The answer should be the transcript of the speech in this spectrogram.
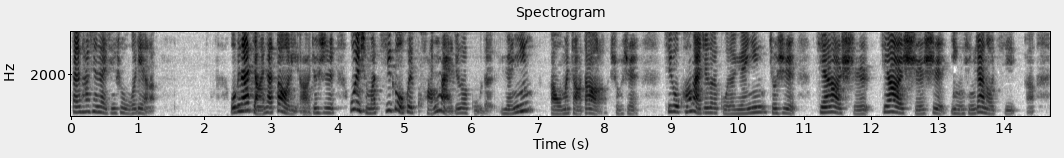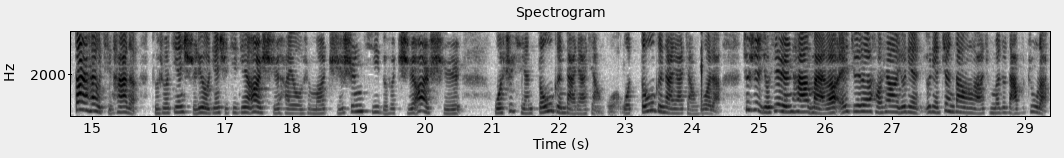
但是它现在已经是五个点了，我给大家讲一下道理啊，就是为什么机构会狂买这个股的原因啊，我们找到了，是不是？机构狂买这个股的原因就是歼二十，歼二十是隐形战斗机啊，当然还有其他的，比如说歼十六、歼十七、歼二十，还有什么直升机，比如说直二十，我之前都跟大家讲过，我都跟大家讲过的，就是有些人他买了，哎，觉得好像有点有点震荡了，什么都拿不住了。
